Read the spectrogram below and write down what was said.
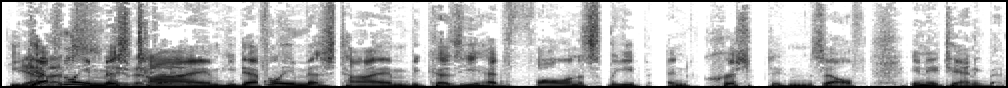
He Yeah, definitely missed that's time. He definitely missed time because he had fallen asleep and crisped himself in a tanning bed.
